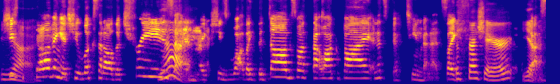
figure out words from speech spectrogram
she's yeah. loving it. She looks at all the trees, Yeah. and like she's wa- like the dogs walk that walk by, and it's 15 minutes. Like The fresh air. Yeah. yes,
